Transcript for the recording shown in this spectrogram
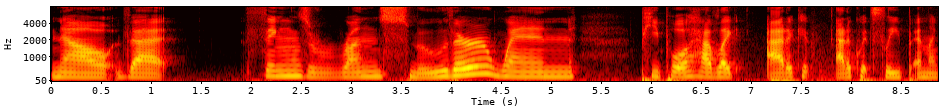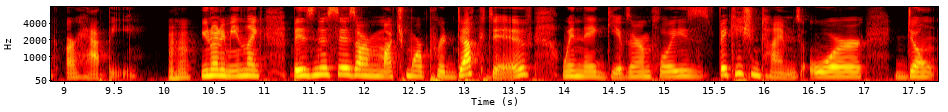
now that things run smoother when people have like adequate adequate sleep and like are happy. You know what I mean? Like businesses are much more productive when they give their employees vacation times or don't,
